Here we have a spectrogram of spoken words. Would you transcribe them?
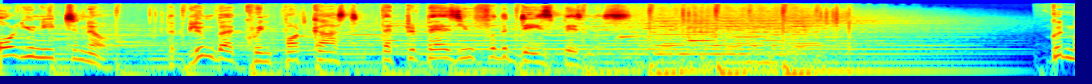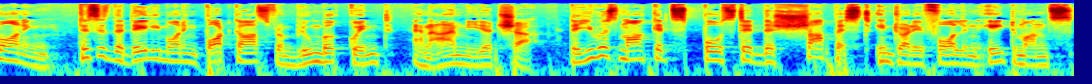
all you need to know, the Bloomberg Quint podcast that prepares you for the day's business. Good morning. This is the daily morning podcast from Bloomberg Quint, and I'm Neeraj Shah. The US markets posted the sharpest intraday fall in eight months,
